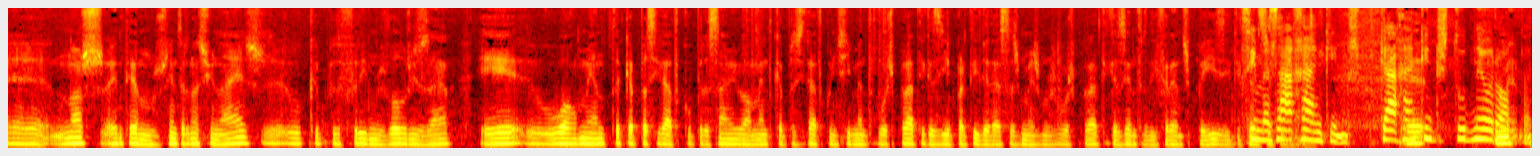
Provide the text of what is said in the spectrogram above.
É, nós, em termos internacionais, eh, o que preferimos valorizar é o aumento da capacidade de cooperação e o aumento da capacidade de conhecimento de boas práticas e a partilha dessas mesmas boas práticas entre diferentes países e diferentes Sim, mas há rankings, porque há rankings de tudo na Europa.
